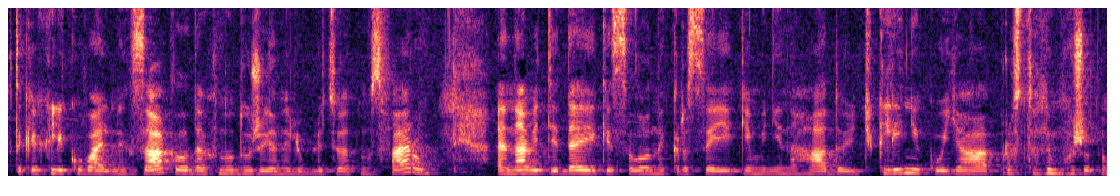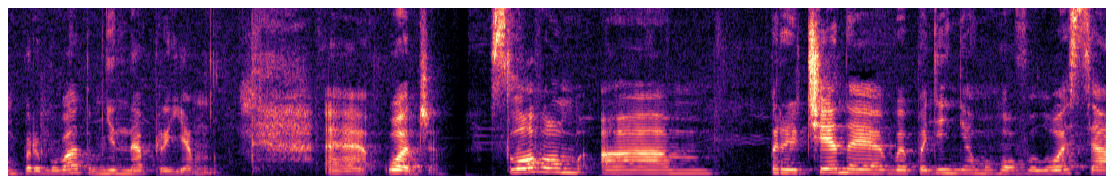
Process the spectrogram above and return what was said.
в таких лікувальних закладах. Ну дуже я не люблю цю атмосферу. Е, Навіть і деякі салони краси, які мені нагадують клініку, я просто не можу там перебувати, мені неприємно. Е, Отже, словом. Причини випадіння мого волосся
